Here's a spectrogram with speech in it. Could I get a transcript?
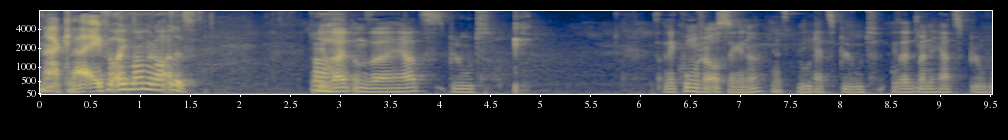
Na klar, ey, für euch machen wir doch alles. Ihr Ach. seid unser Herzblut. Eine komische Aussage, ne? Herzblut. Herzblut. Ihr seid mein Herzblut.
